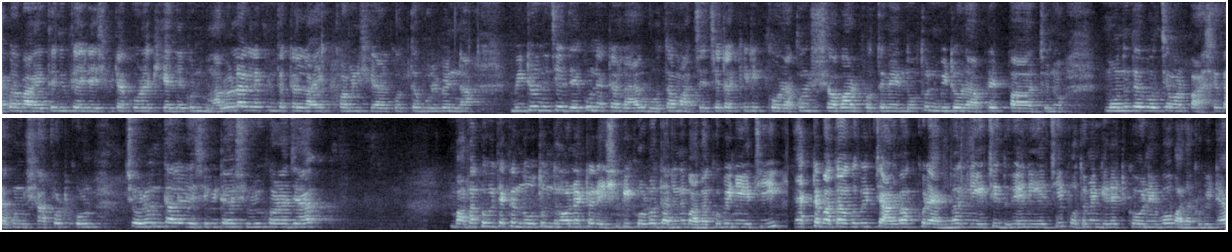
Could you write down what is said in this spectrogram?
একবার বাড়িতে কিন্তু এই রেসিপিটা করে খেয়ে দেখুন। ভালো লাগলে কিন্তু একটা লাইক কমেন্ট শেয়ার করতে ভুলবেন না। ভিডিও নিচে দেখুন একটা লাল বোতাম আছে, যেটা ক্লিক করে রাখুন সবার প্রথমে নতুন ভিডিওর আপডেট পাওয়ার জন্য। বন্ধুদের বলছে আমার পাশে থাকুন সাপোর্ট করুন। চলুন তাহলে রেসিপিটা শুরু করা যাক। বাঁধাকপিতে একটা নতুন ধরনের একটা রেসিপি করব, তার জন্য বাঁধাকপি নিয়েছি। একটা বাঁধাকপির চার ভাগ করে এক ভাগ নিয়েছি, ধুয়ে নিয়েছি। প্রথমে গ্রেট করে নেব বাঁধাকপিটা।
